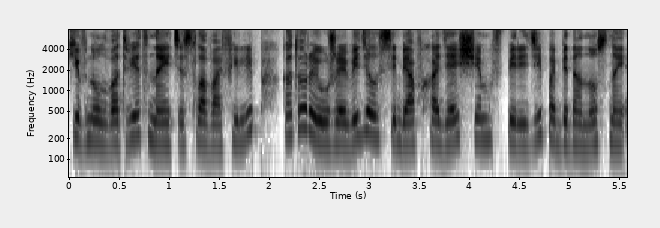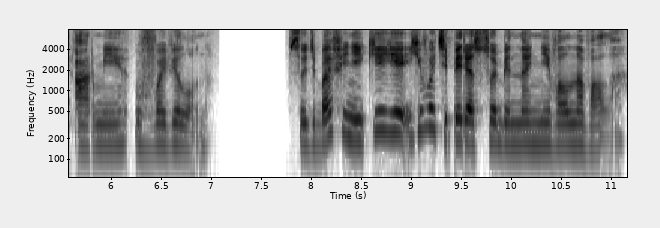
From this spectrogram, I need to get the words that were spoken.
Кивнул в ответ на эти слова Филипп, который уже видел себя входящим впереди победоносной армии в Вавилон. Судьба Финикии его теперь особенно не волновала.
